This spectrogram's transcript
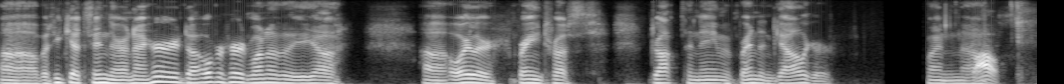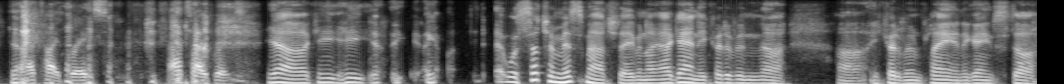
uh, but he gets in there. And I heard uh, overheard one of the uh, uh, Oiler Brain Trust dropped the name of Brendan Gallagher when uh, wow yeah that's high praise that's high praise yeah like he, he, he, it was such a mismatch dave and again he could have been uh, uh, he could have been playing against uh,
